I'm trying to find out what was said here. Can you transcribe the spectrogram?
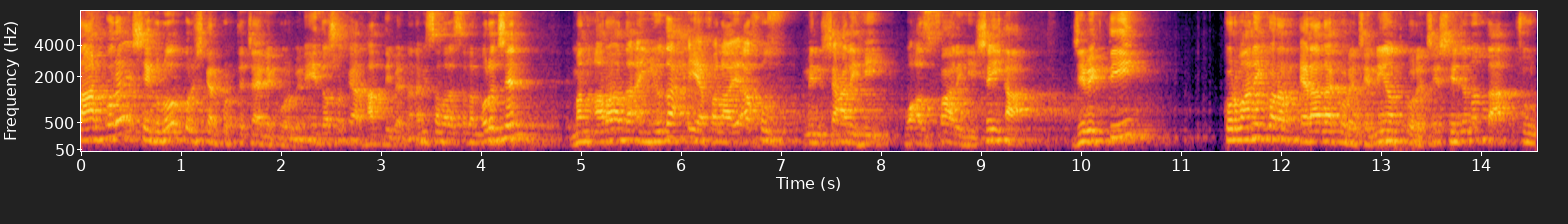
তারপরে সেগুলো পরিষ্কার করতে চাইলে করবেন। এই দশকে আর হাত দিবেন না। নবী আলাইহি সাল্লাম বলেছেন, মান আরাদা আন ইউদাহিয়া ফালা ইয়াখুয মিন শা'রিহি ওয়া আযফারিহি শাইআ। যে ব্যক্তি কোরবানি করার এরাদা করেছে, নিয়ত করেছে, সেজন্য তার চুল,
